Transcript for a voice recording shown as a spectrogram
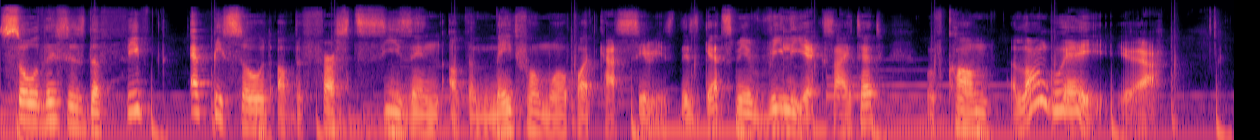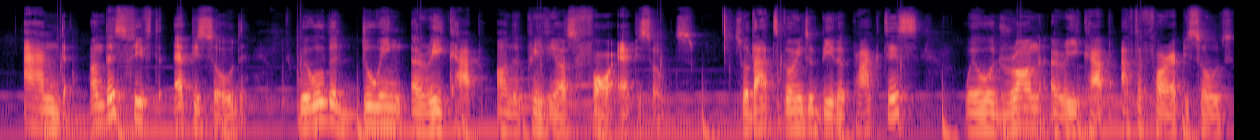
So, this is the fifth episode of the first season of the Made for More podcast series. This gets me really excited. We've come a long way, yeah. And on this fifth episode, we will be doing a recap on the previous four episodes. So, that's going to be the practice. We would run a recap after four episodes.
